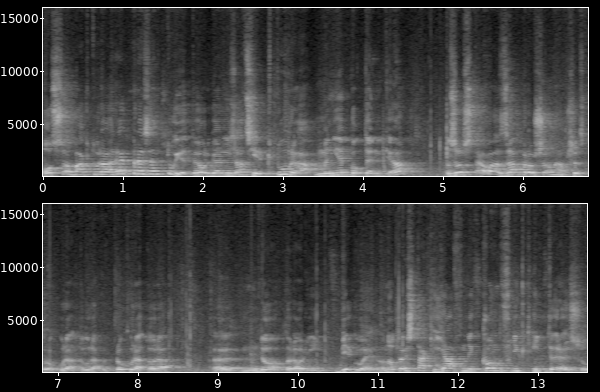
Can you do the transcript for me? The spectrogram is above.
Osoba, która reprezentuje tę organizację, która mnie potępia, została zaproszona przez prokuratora e, do roli biegłego. No to jest tak jawny konflikt interesu.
